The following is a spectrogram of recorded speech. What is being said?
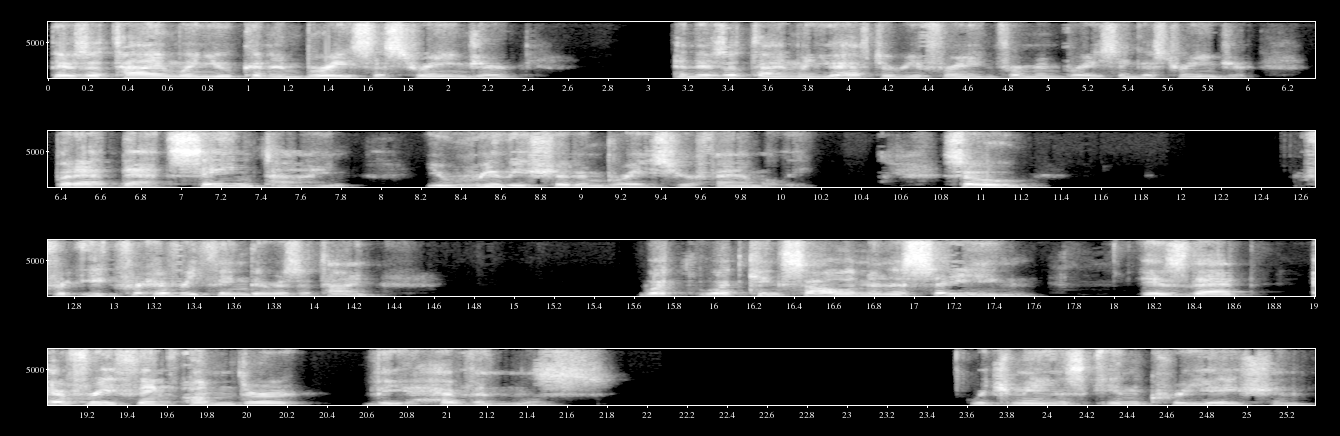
there's a time when you can embrace a stranger and there's a time when you have to refrain from embracing a stranger. But at that same time, you really should embrace your family. So, For, for everything, there is a time. What, what King Solomon is saying is that everything under the heavens, which means in creation,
